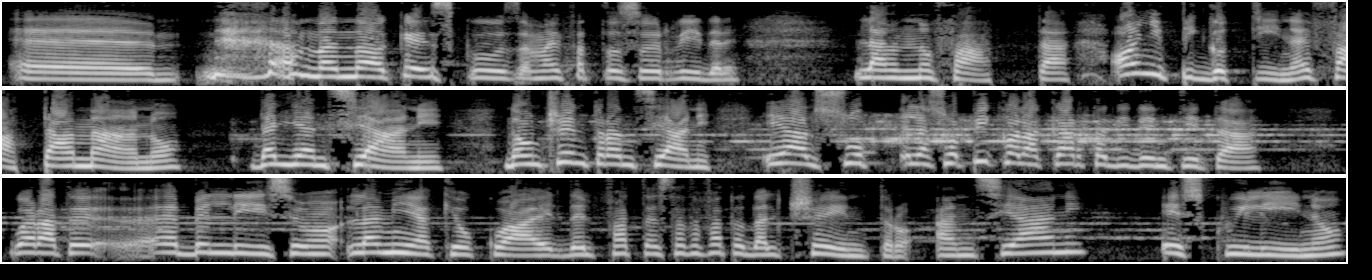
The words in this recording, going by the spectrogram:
eh, ma no, che scusa, mi hai fatto sorridere. L'hanno fatta, ogni pigottina è fatta a mano dagli anziani, da un centro anziani e ha suo- la sua piccola carta d'identità. Guardate, è bellissimo. La mia che ho qua è, del fatta- è stata fatta dal centro anziani Esquilino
